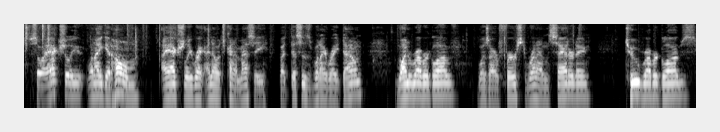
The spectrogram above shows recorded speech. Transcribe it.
so I actually, when I get home, I actually write, I know it's kind of messy, but this is what I write down. One rubber glove was our first run on Saturday. Two rubber gloves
